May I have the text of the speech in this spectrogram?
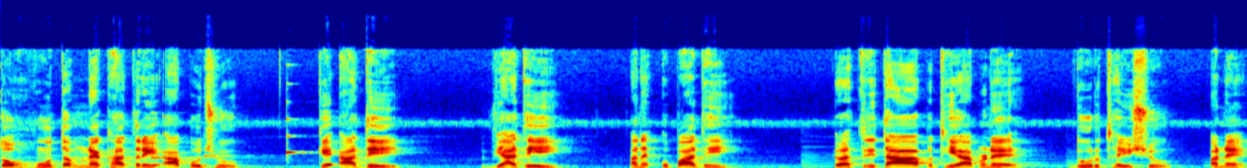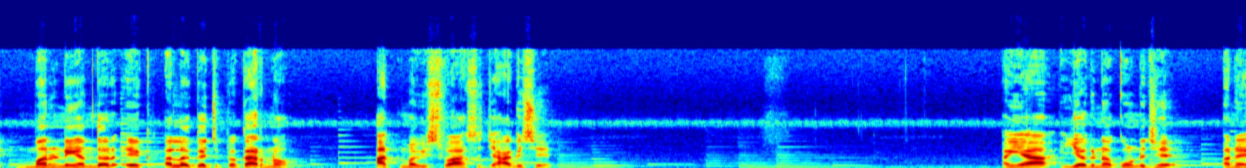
તો હું તમને ખાતરી આપું છું કે આધિ, વ્યાધિ અને ઉપાધિ એવા ત્રિતાપથી આપણે દૂર થઈશું અને મનની અંદર એક અલગ જ પ્રકારનો આત્મવિશ્વાસ જાગશે. અહીંયા યજ્ઞકુંડ છે અને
